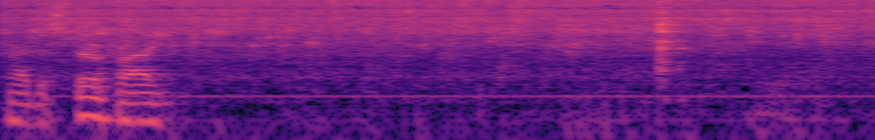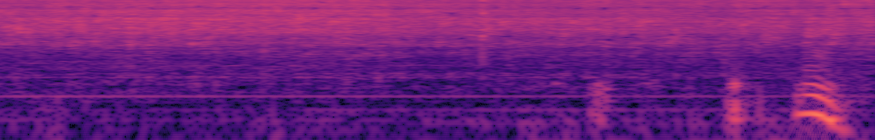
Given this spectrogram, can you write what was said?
try the stir fry. Mm.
